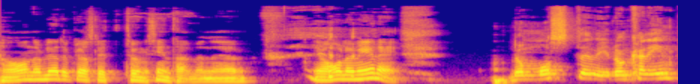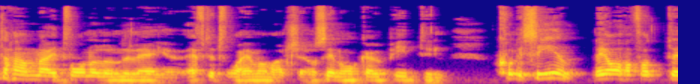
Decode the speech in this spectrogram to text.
Ja, nu blev det plötsligt tungsint här, men eh, jag håller med dig. De, måste vi, de kan inte hamna i 2-0 underläge efter två hemmamatcher och sen åka upp hit till Colosseum. Där jag har fått eh,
